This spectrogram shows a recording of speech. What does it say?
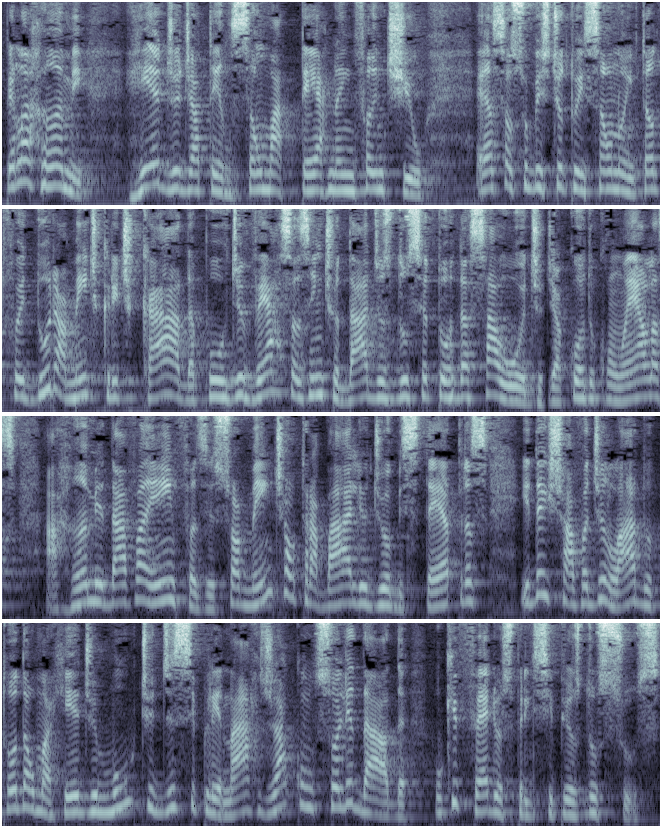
pela RAME, Rede de Atenção Materna Infantil. Essa substituição, no entanto, foi duramente criticada por diversas entidades do setor da saúde. De acordo com elas, a RAME dava ênfase somente ao trabalho de obstetras e deixava de lado toda uma rede multidisciplinar já consolidada, o que fere os princípios do SUS.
